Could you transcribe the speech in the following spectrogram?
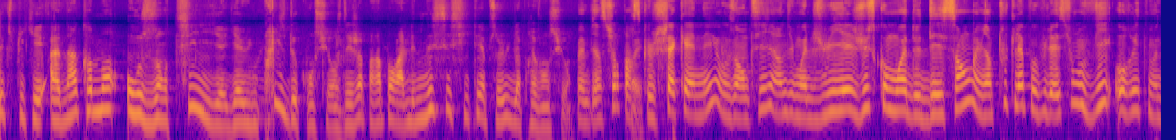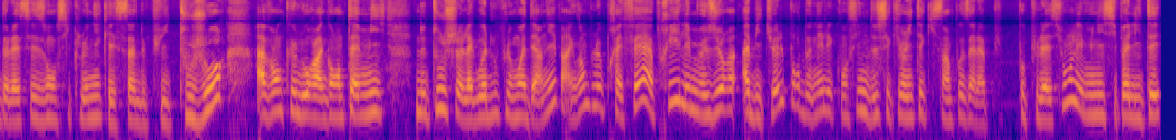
expliquer, Anna, comment aux Antilles, il y a eu une prise de conscience déjà par rapport à la nécessité absolue de la prévention. Bien sûr, parce Oui. que chaque année, aux Antilles, hein, du mois de juillet jusqu'au mois de décembre, eh bien, toute la population vit au rythme de la saison cyclonique, et ça depuis toujours. Avant que l'ouragan Tammy ne touche la Guadeloupe le mois dernier, par exemple, le préfet a pris les mesures habituelles pour donner les consignes de sécurité qui s'imposent à la population. Les municipalités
